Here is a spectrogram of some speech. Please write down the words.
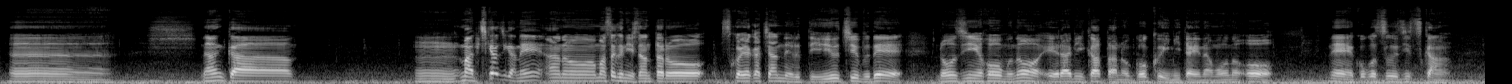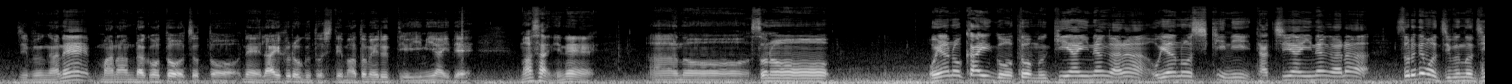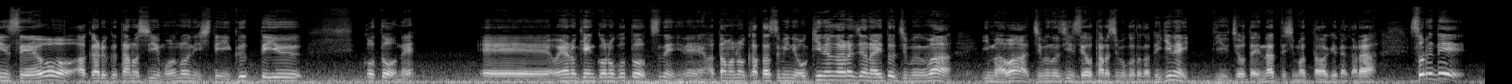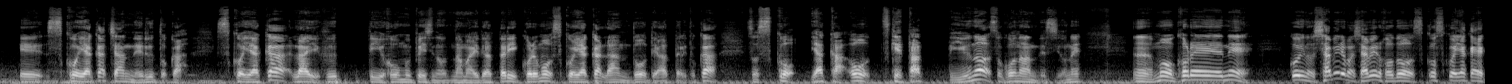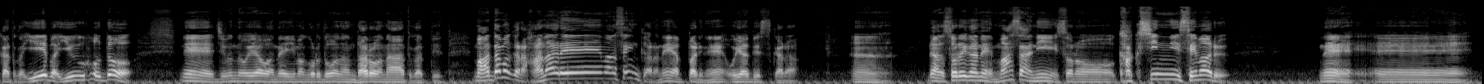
うん。なんか、うん、まあ、近々ね、あのー、まさくに三太郎、健やかチャンネルっていう YouTube で、老人ホームの選び方の極意みたいなものを、ね、ここ数日間、自分がね、学んだことをちょっとね、ライフログとしてまとめるっていう意味合いで、まさにね、あのー、その、親の介護と向き合いながら、親の指揮に立ち会いながら、それでも自分の人生を明るく楽しいものにしていくっていうことをね、えー、親の健康のことを常にね、頭の片隅に置きながらじゃないと自分は、今は自分の人生を楽しむことができないっていう状態になってしまったわけだから、それで、えー、健やかチャンネルとか、健やかライフっていうホームページの名前であったり、これも健やかランドであったりとか、その健やかをつけたっていうのはそこなんですよね。うん、もうこれね、こういうの喋れば喋るほど、すこすこやかやかとか言えば言うほど、ね自分の親はね、今頃どうなんだろうなとかって、まあ頭から離れませんからね、やっぱりね、親ですから。うん。だからそれがね、まさに、その、確信に迫る、ねえ、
